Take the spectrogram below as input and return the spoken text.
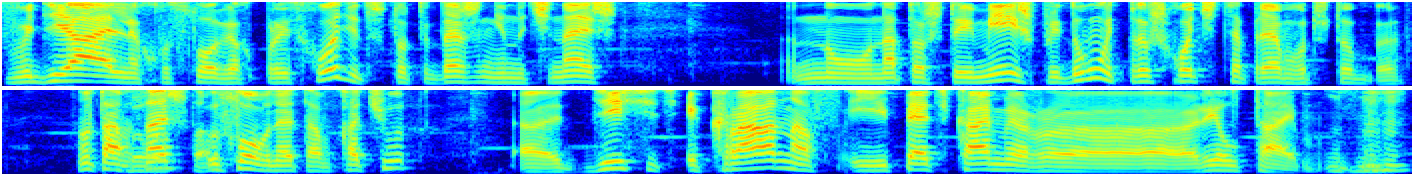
в идеальных условиях происходит, что ты даже не начинаешь, ну, на то, что имеешь, придумывать, потому что хочется прям вот чтобы... Ну, там, Было знаешь, так. условно, я там хочу э, 10 экранов и 5 камер э, real-time. Мгм.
